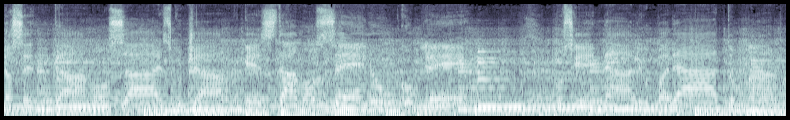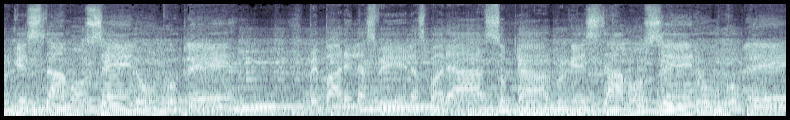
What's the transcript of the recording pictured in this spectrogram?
Nos sentamos a escuchar que estamos en un cumple. Busquen algo para tomar porque estamos en un cumple. Preparen las velas para soplar porque estamos en un cumple.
